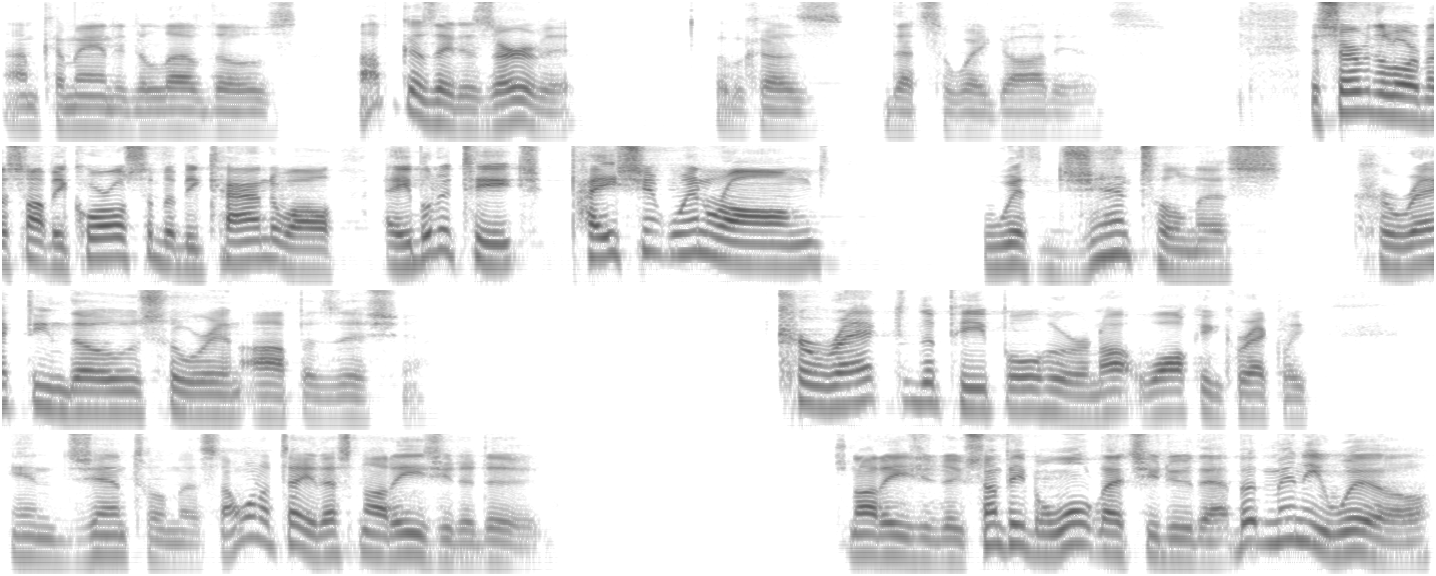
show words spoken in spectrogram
I'm commanded to love those, not because they deserve it, but because that's the way God is. The servant of the Lord must not be quarrelsome, but be kind to all, able to teach, patient when wronged, with gentleness, correcting those who are in opposition. Correct the people who are not walking correctly in gentleness. I want to tell you that's not easy to do. It's not easy to do. Some people won't let you do that, but many will.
